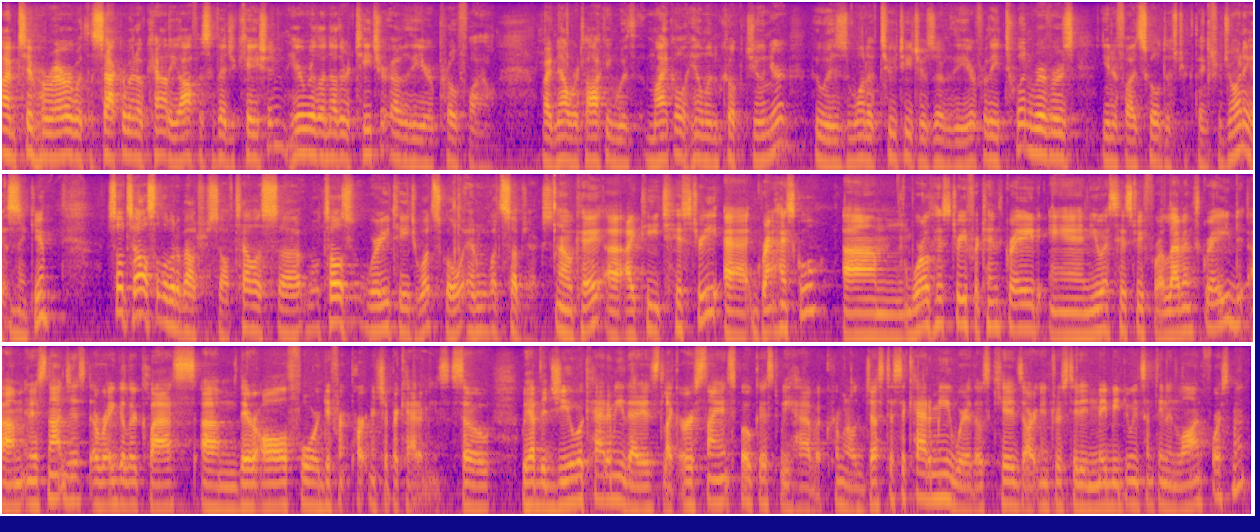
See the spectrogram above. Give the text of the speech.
I'm Tim Herrera with the Sacramento County Office of Education, here with another Teacher of the Year profile. Right now we're talking with Michael Hillman Cook Jr., who is one of two Teachers of the Year for the Twin Rivers Unified School District. Thanks for joining us. Thank you. So tell us a little bit about yourself. Tell us, uh, well, tell us where you teach, what school, and what subjects. Okay, uh, I teach history at Grant High School, um, world history for 10th grade, and U.S. history for 11th grade. Um, and it's not just a regular class, um, they're all for different partnership academies. So we have the Geo Academy that is like earth science focused. We have a criminal justice academy where those kids are interested in maybe doing something in law enforcement.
